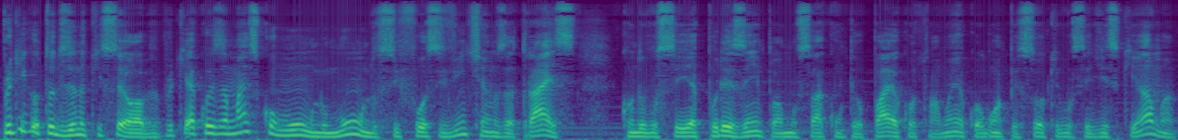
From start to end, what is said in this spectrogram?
Por que eu estou dizendo que isso é óbvio? Porque a coisa mais comum no mundo, se fosse 20 anos atrás, quando você ia, por exemplo, almoçar com teu pai ou com tua mãe ou com alguma pessoa que você diz que ama,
